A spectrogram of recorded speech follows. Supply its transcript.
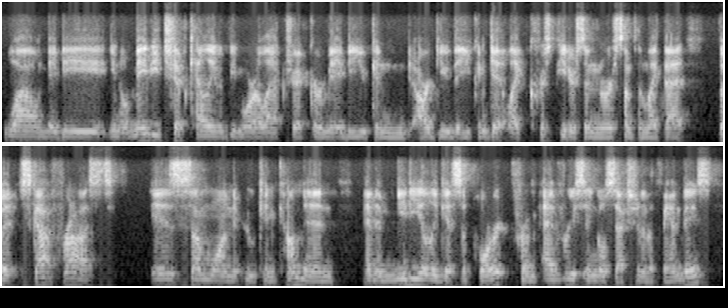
while maybe you know maybe Chip Kelly would be more electric, or maybe you can argue that you can get like Chris Petersen or something like that, but Scott Frost is someone who can come in and immediately get support from every single section of the fan base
